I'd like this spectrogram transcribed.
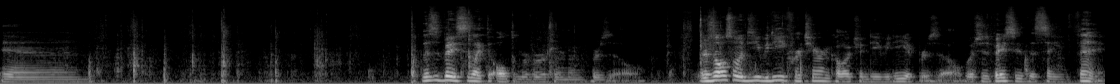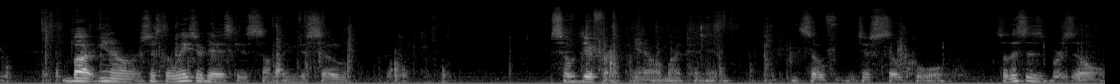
and this is basically like the ultimate version of Brazil. There's also a DVD Criterion Collection DVD of Brazil, which is basically the same thing, but you know, it's just the laser disc is something just so so different, you know, in my opinion. So just so cool. So this is Brazil,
